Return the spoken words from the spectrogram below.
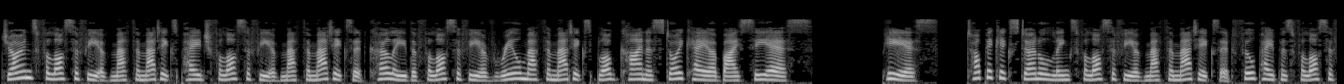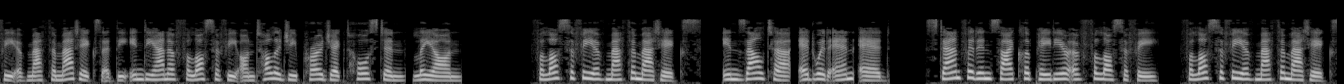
Jones Philosophy of Mathematics page Philosophy of Mathematics at Curlie The Philosophy of Real Mathematics blog Kaina Stoicheia by C.S. Peirce. Topic external links Philosophy of Mathematics at Philpapers Philosophy of Mathematics at the Indiana Philosophy Ontology Project Horsten, Leon. Philosophy of Mathematics. In Zalta, Edward N. ed. Stanford Encyclopedia of Philosophy. Philosophy of Mathematics.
